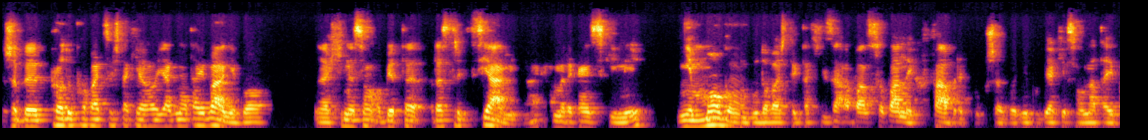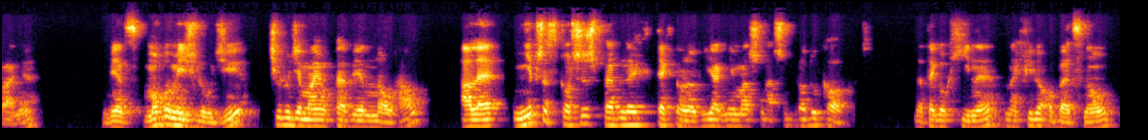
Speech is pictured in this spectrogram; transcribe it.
żeby produkować coś takiego jak na Tajwanie, bo e, Chiny są objęte restrykcjami tak, amerykańskimi. Nie mogą budować tych takich zaawansowanych fabryk przewodników, jakie są na Tajwanie. Więc mogą mieć ludzi, ci ludzie mają pewien know-how, ale nie przeskoczysz pewnych technologii, jak nie masz na czym produkować. Dlatego Chiny na chwilę obecną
